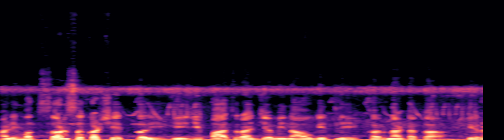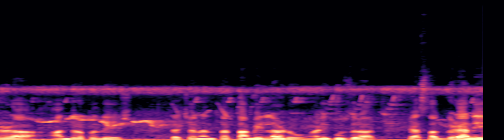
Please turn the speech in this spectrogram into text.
आणि मग सरसकट शेतकरी ही जी पाच राज्य मी नाव घेतली कर्नाटका केरळा आंध्र प्रदेश त्याच्यानंतर तामिळनाडू आणि गुजरात या सगळ्यांनी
